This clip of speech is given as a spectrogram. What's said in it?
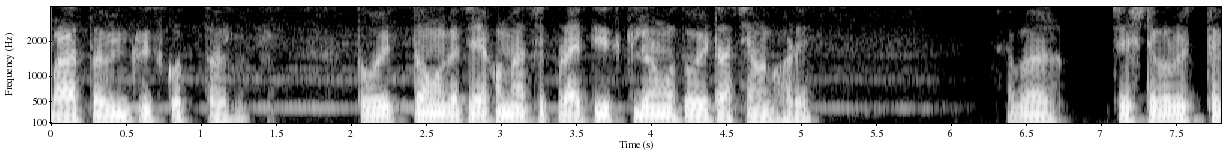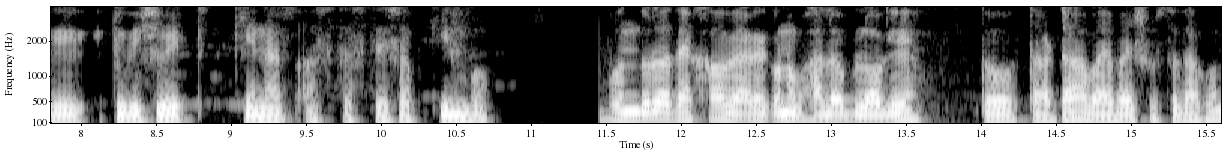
বাড়াতে হবে ইনক্রিজ করতে হবে। তো ওয়েট তো আমার কাছে এখন আছে প্রায় তিরিশ কিলোর মতো ওয়েট আছে আমার ঘরে। এবার চেষ্টা করব থেকে একটু বেশি ওয়েট কেনার। আস্তে আস্তে সব কিনবো। বন্ধুরা দেখা হবে আগের কোনো ভালো ব্লগে তো টাটা বাই বাই সুস্থ থাকুন।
